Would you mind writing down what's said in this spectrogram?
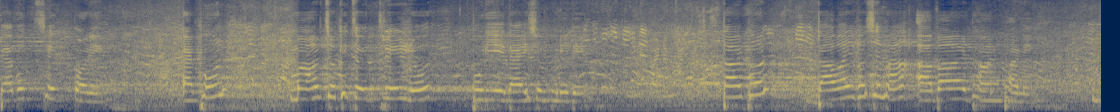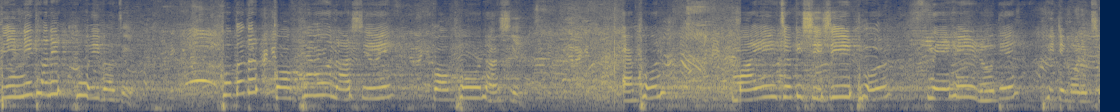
ব্যবচ্ছেদ করে। এখন মার চোখে চৈত্রের রোদ পুড়িয়ে দেয় শকুনিদের। তারপর বিন্নি ধানের খই বাজে খোকা তার কখন আসে কখন আসে এখন মায়ের চোখে শিশির ভোর, স্নেহের রোদে ফিটে পড়েছে।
